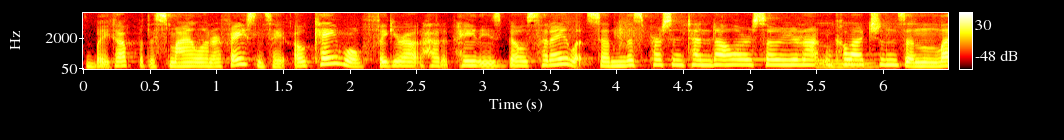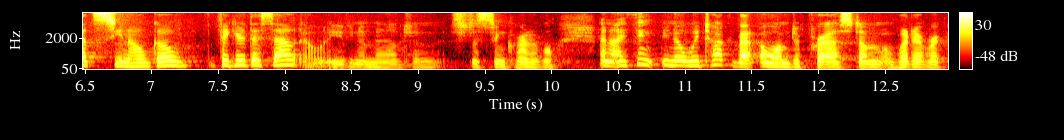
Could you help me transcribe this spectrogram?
wake up with a smile on her face and say, "Okay, we'll figure out how to pay these bills today. Let's send this person ten dollars so you're not in mm-hmm. collections, and let's you know go figure this out." Ellie." even imagine. It's just incredible. And I think, you know, we talk about, oh, I'm depressed, I'm whatever.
